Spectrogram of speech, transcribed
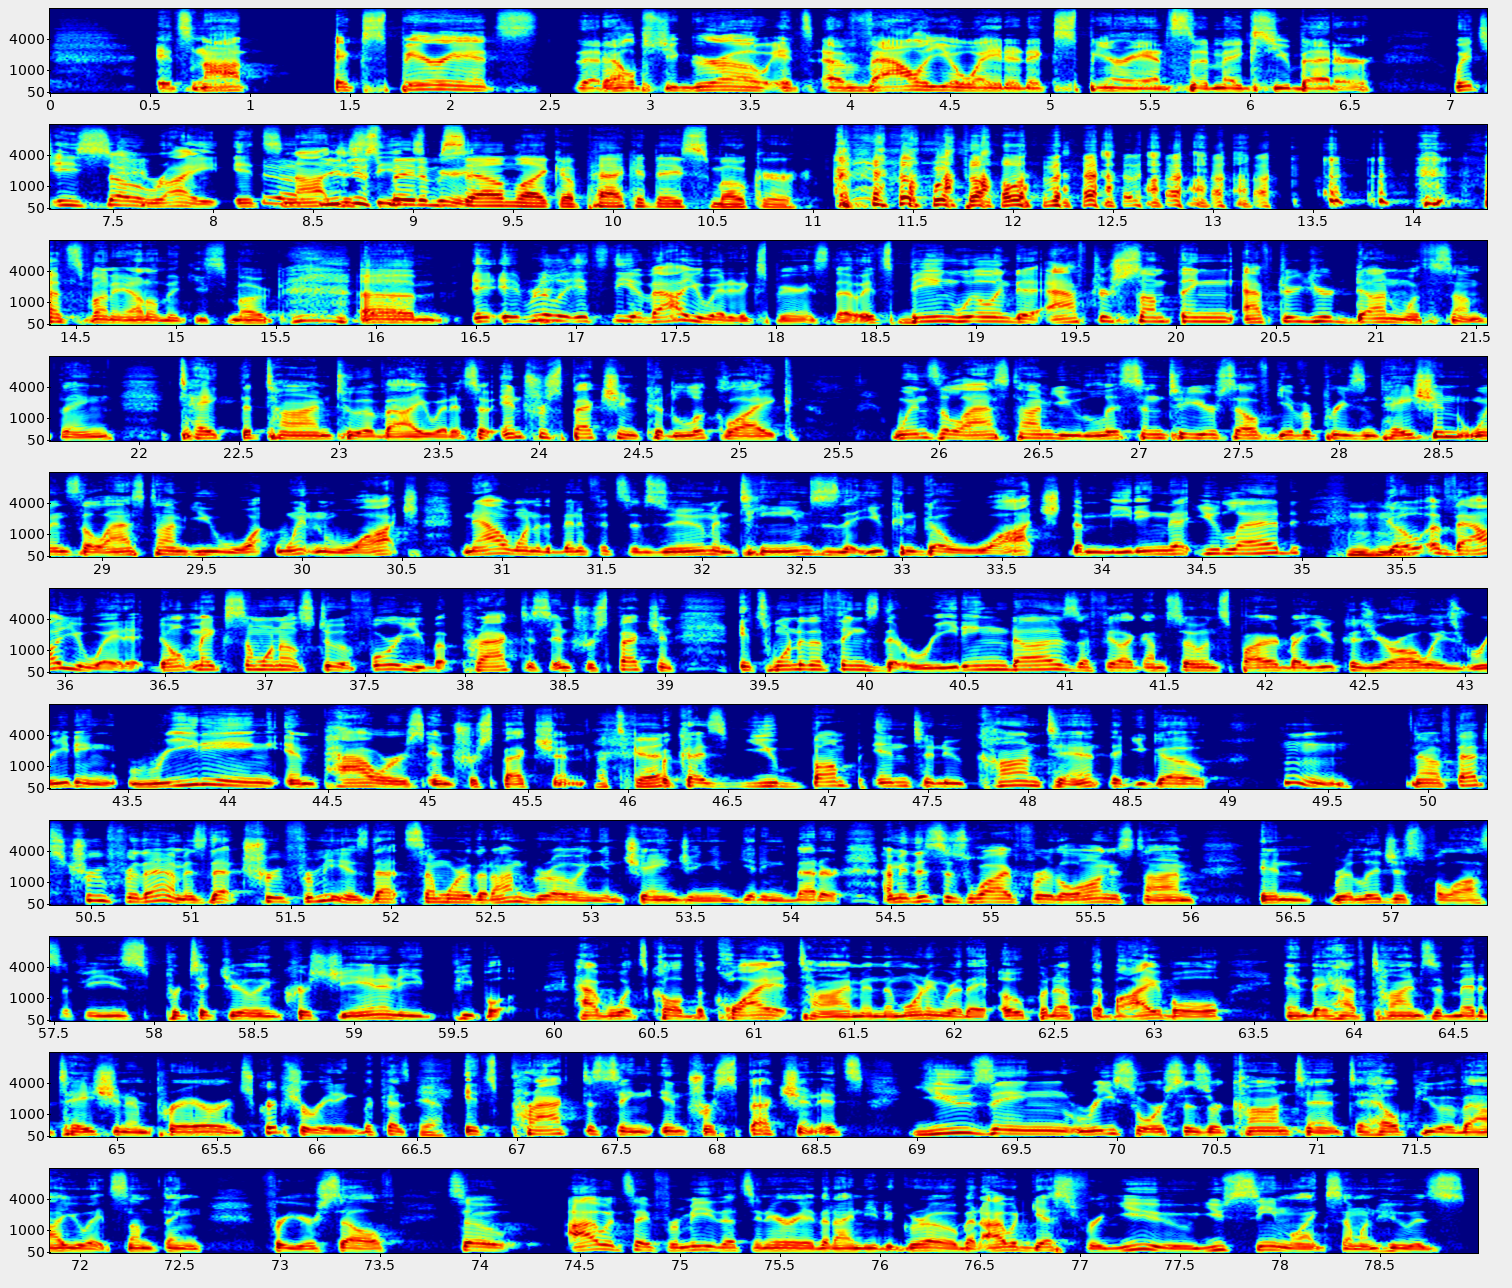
it's not experience that helps you grow, it's evaluated experience that makes you better. Which he's so right. It's Yeah, not you just, just made him sound like a pack a day smoker with all of that That's funny. I don't think he smoked. Um, it, it really, it's the evaluated experience, though. It's being willing to, after something, after you're done with something, take the time to evaluate it. So introspection could look like when's the last time you listened to yourself give a presentation? When's the last time you wa- went and watched? Now, one of the benefits of Zoom and Teams is that you can go watch the meeting that you led. Mhm. go evaluate it. Don't make someone else do it for you but practice introspection. It's one of the things that reading does. I feel like i'm so inspired by you because you're always reading. Reading empowers introspection. That's good. Because you bump into new content that you go hmm now if that's true for them is that true for me? Is that somewhere that i'm growing and changing and getting better? I mean this is why for the longest time in religious philosophies particularly in christianity people have what's called the quiet time in the morning where they open up the bible and they have times of meditation and prayer and scripture reading because Yeah. it's practicing introspection. It's using resources or content to help you evaluate something for yourself. So i would say for me that's an area that i need to grow but i would guess for you you seem like someone who is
